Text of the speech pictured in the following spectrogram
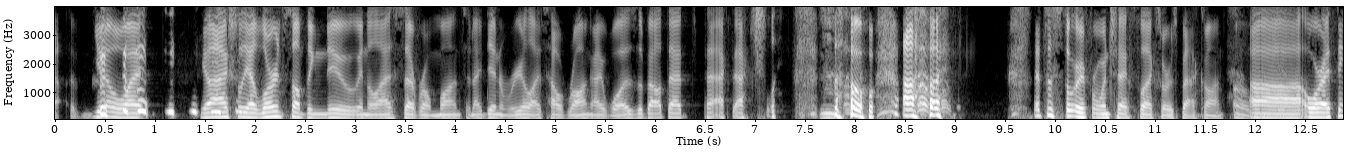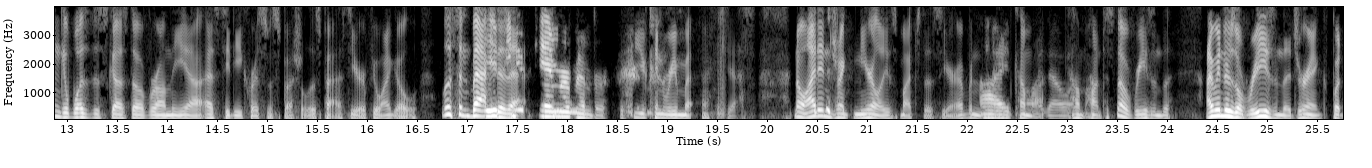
uh, You know what? you know, actually, I learned something new in the last several months, and I didn't realize how wrong I was about that pact. Actually, so uh, that's a story for when Chex Flexor is back on. Oh, Uh, or I think it was discussed over on the uh, STD Christmas special this past year. If you want to go listen back If to that, if you can remember. if you can remember, yes. No, I didn't drink nearly as much this year. I've been I- come on, come on. There's no reason to. I mean, there's a reason to drink, but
